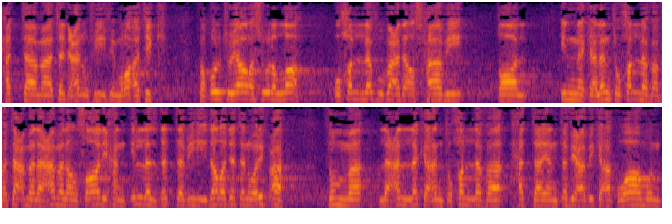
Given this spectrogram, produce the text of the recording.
حتى ما تجعل في في امرأتك. فقلت يا رسول الله أخلف بعد أصحابي. قال إنك لن تخلف فتعمل عملا صالحا إلا ازددت به درجة ورفعة ثم لعلك أن تخلف حتى ينتفع بك أقوام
